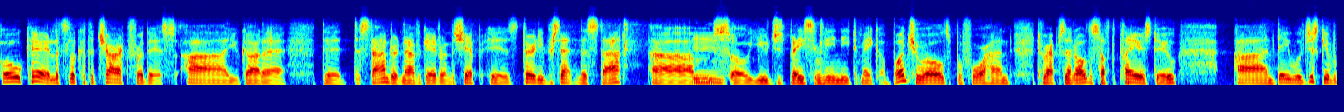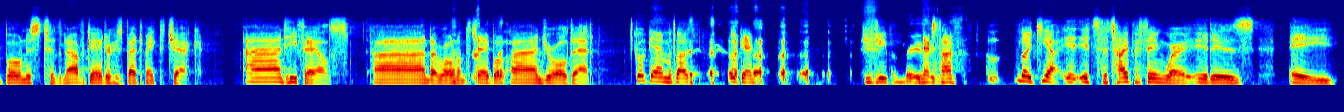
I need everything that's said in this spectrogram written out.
Okay, let's look at the chart for this. Uh, you got a the the standard navigator on the ship is thirty percent in the stat. Um, mm. So you just basically need to make a bunch of rolls beforehand to represent all the stuff the players do, and they will just give a bonus to the navigator who's about to make the check. And he fails. And I roll on the table, and you're all dead. Good game, guys. Good game. GG. Amazing. Next time. Like, yeah, it, it's the type of thing where it is a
